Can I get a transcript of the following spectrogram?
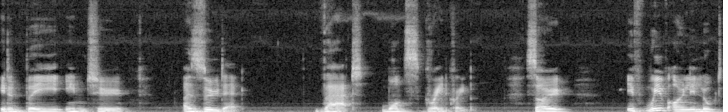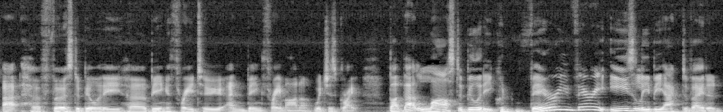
it'd be into a zoo deck that wants greed creep. So if we've only looked at her first ability, her being a 3 2 and being 3 mana, which is great, but that last ability could very, very easily be activated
